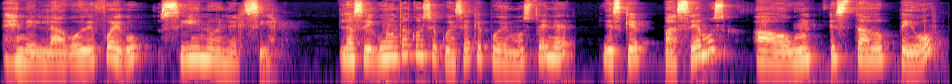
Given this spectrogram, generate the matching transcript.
en el lago de fuego, sino en el cielo. La segunda consecuencia que podemos tener es que pasemos a un estado peor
